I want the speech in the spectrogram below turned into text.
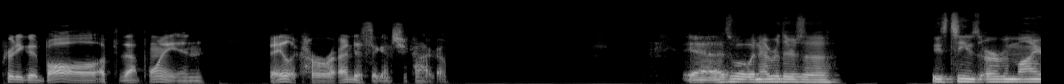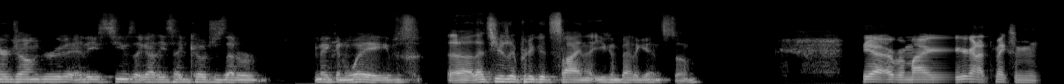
pretty good ball up to that point, and they look horrendous against Chicago. Yeah, that's what. Whenever there's a these teams, Urban Meyer, Jon Gruden, and these teams that got these head coaches that are making waves, uh, that's usually a pretty good sign that you can bet against them. Yeah, Urban Meyer, you're gonna have to make some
